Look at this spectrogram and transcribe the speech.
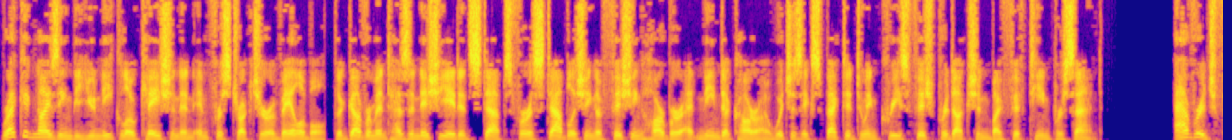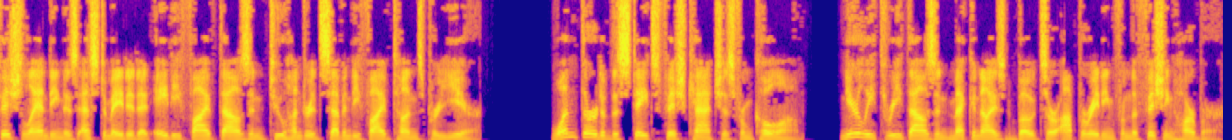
Recognizing the unique location and infrastructure available, the government has initiated steps for establishing a fishing harbour at Neendakara which is expected to increase fish production by 15%. Average fish landing is estimated at 85,275 tons per year. One-third of the state's fish catch is from Kollam. Nearly 3,000 mechanized boats are operating from the fishing harbour.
